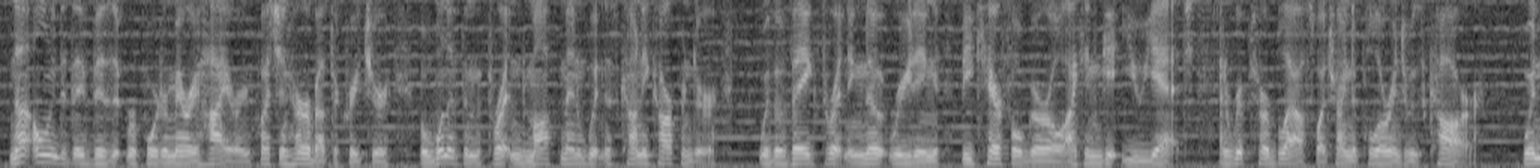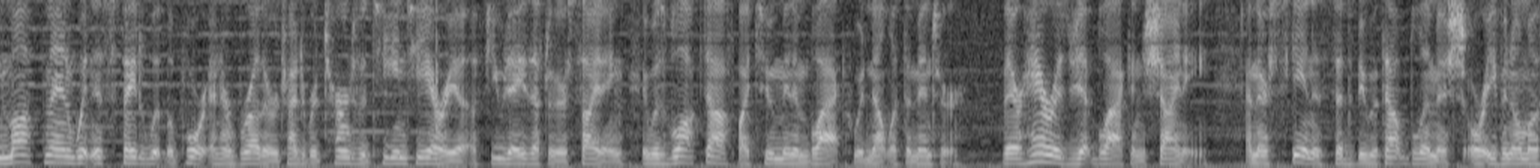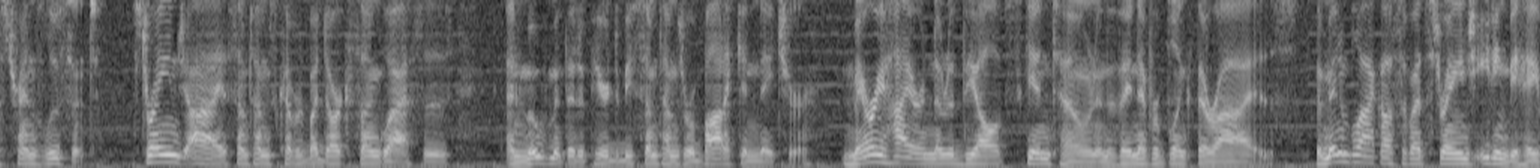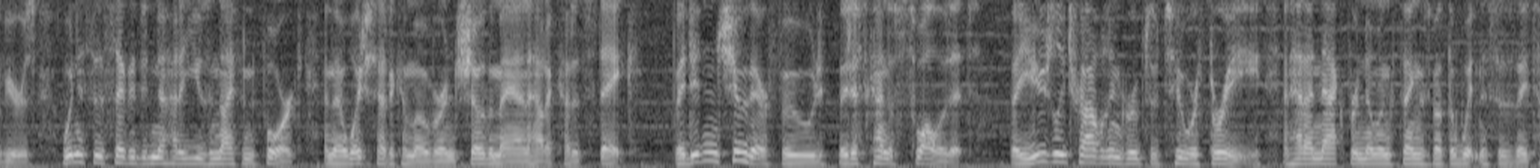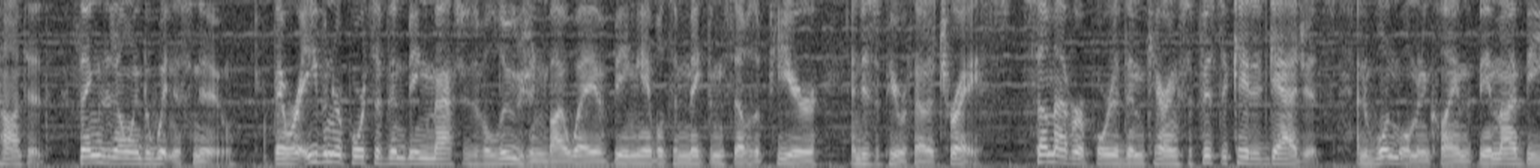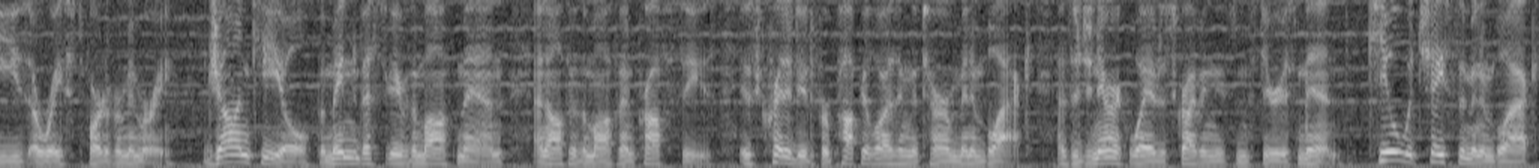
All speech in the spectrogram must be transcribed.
Not only did they visit reporter Mary Hyre and question her about the creature, but one of them threatened Mothman witness Connie Carpenter with a vague threatening note reading, Be careful girl, I can get you yet, and ripped her blouse while trying to pull her into his car. When Mothman witness Faye DeWitt Laporte and her brother tried to return to the TNT area a few days after their sighting, it was blocked off by two men in black who would not let them enter. Their hair is jet black and shiny, and their skin is said to be without blemish or even almost translucent. Strange eyes sometimes covered by dark sunglasses, and movement that appeared to be sometimes robotic in nature. Mary Hyre noted the olive skin tone and that they never blinked their eyes. The men in black also had strange eating behaviors. Witnesses say they didn't know how to use a knife and fork, and the waitress had to come over and show the man how to cut his steak. They didn't chew their food, they just kind of swallowed it. They usually traveled in groups of two or three, and had a knack for knowing things about the witnesses they taunted, things that only the witness knew. There were even reports of them being masters of illusion by way of being able to make themselves appear and disappear without a trace. Some have reported them carrying sophisticated gadgets, and one woman claimed that the MIBs erased part of her memory. John Keel, the main investigator of the Mothman and author of the Mothman Prophecies, is credited for popularizing the term Men in Black as a generic way of describing these mysterious men. Keel would chase the Men in Black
